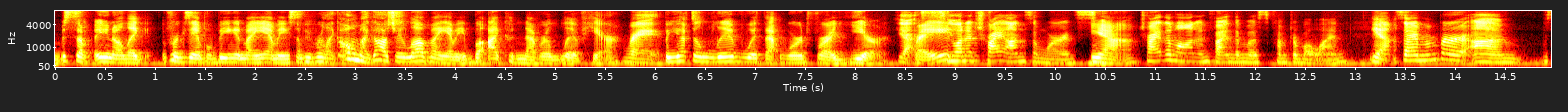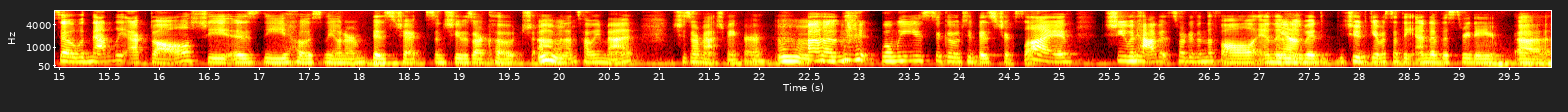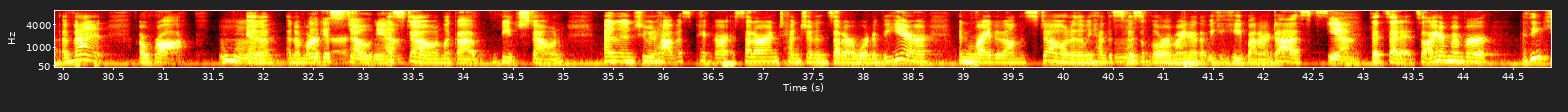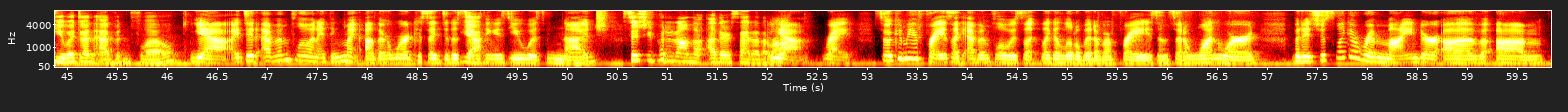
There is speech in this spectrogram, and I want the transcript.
some you know like for example being in miami some people are like oh my gosh i love miami but i could never live here Right. but you have to live with that word for a year Yes. right You want to try on some words. yeah Try them on and find the most comfortable one. yeah So I remember, um, so with Natalie Ekdahl, she is the host and the owner of Biz Chix, and she was our coach, um, Mhm. and that's how we met. She's our matchmaker. Mhm. Um, when we used to go to Biz Chix Live, she would have it sort of in the fall, and then Yeah. we would she would give us at the end of this three day uh, event a rock Mhm. and a and a marker, like a stone yeah a stone, like a beach stone. And then she would have us pick our set our intention and set our word of the year and write it on the stone. And then we had this Mm. physical reminder that we could keep on our desks yeah that said it. So I remember I think you had done ebb and flow. yeah i did ebb and flow and i think my other word because i did the same Yeah. thing as you was nudge So she put it on the other side of the rock. Yeah, right. So it can be a phrase like ebb and flow is like, like a little bit of a phrase instead of one word, but it's just like a reminder of um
